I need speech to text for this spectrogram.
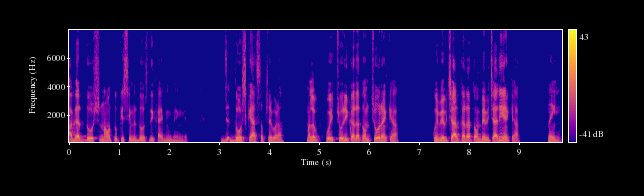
अगर दोष ना हो तो किसी में दोष दिखाई नहीं देंगे। दोष क्या सबसे बड़ा? मतलब कोई चोरी कर रहा तो हम चोर हैं क्या? कोई व्यविचार कर रहा तो हम व्यविचारी हैं क्या? नहीं।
